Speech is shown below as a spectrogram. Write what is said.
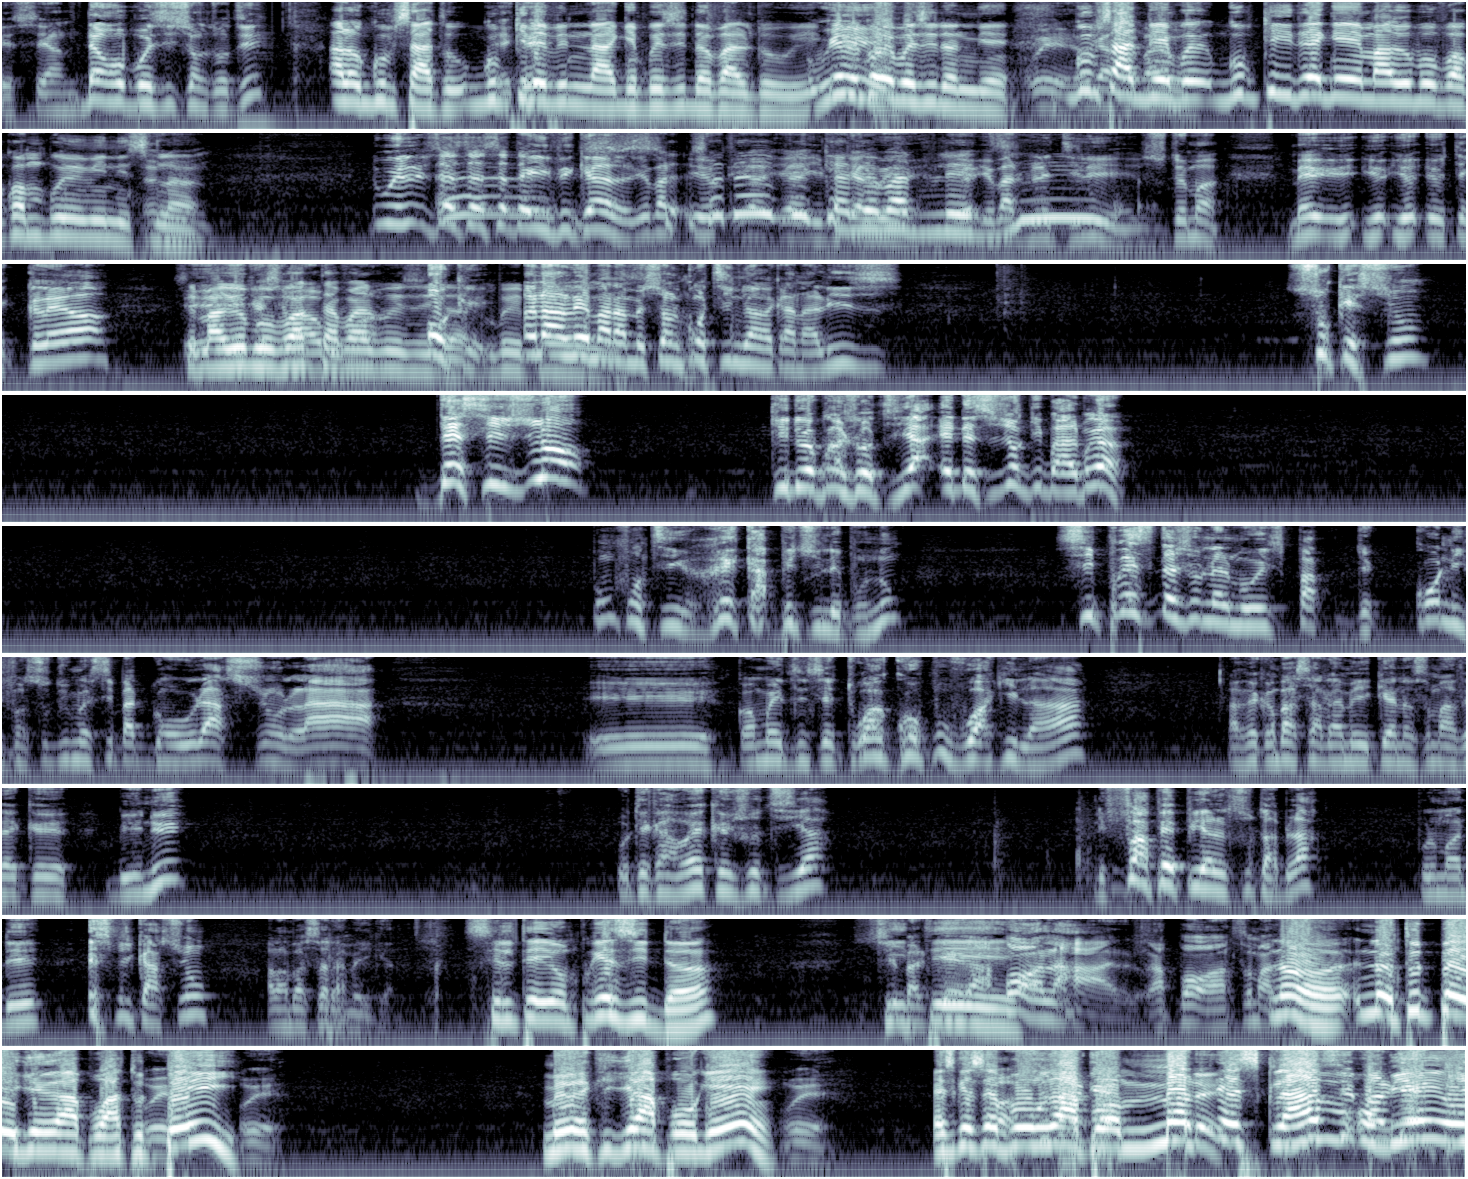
c'est en dans opposition aujourd'hui. Alors, groupe ça tout. Groupe qui devine là, a président Valdo, oui. Oui. Président gagne Groupe ça, gagne- groupe qui gagne Mario Beauvoir comme Premier ministre là. Mhm. Oui, c'est- c'est- c'était efficace. Il y a pas- il y a- C'était il y a- il y a- efficace, il y a- il y a pas de il y a- il y a pas de blé blé justement. Mais il était clair. C'est Mario c'est Beauvoir qui t'a le président. Ok, on allait, madame, monsieur, on continue avec l'analyse. Sous question. Décision qui doit prendre aujourd'hui et décision qui va le prendre. Pour me faire récapituler pour nous, si le président Jovenel Moïse pas de connivence, ou du moins si pas de relation là, et comme dit, c'est trois gros pouvoirs qu'il a, avec l'ambassade américaine ensemble avec euh, BNU, ou te wè que je dis, il frappe Pierre sous table là, pour demander explication à l'ambassade américaine. S'il était un président qui était. rapport là, rapport ensemble. Non, non, tout pays a un rapport à tout Oui, pays. Oui, Men ki rapor gen oui. Eske se pou rapor met esklav Ou bien yo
